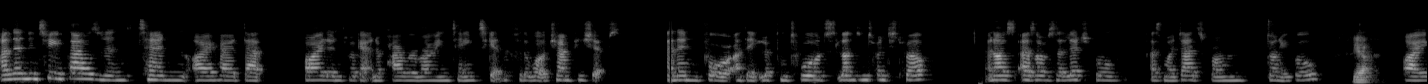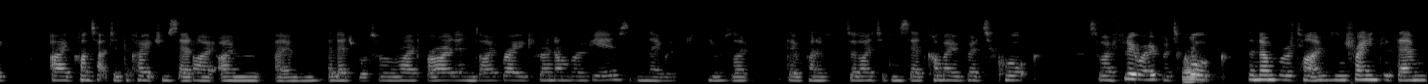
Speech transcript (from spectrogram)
and then in 2010, I heard that Ireland were getting a para rowing team together for the World Championships, and then for I think looking towards London 2012. And as as I was eligible, as my dad's from Donegal, Yeah. I I contacted the coach and said I I'm um eligible to ride for Ireland. I've rowed for a number of years, and they would he was like they were kind of delighted and said come over to Cork. So I flew over to Right. Cork a number of times and trained with them.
